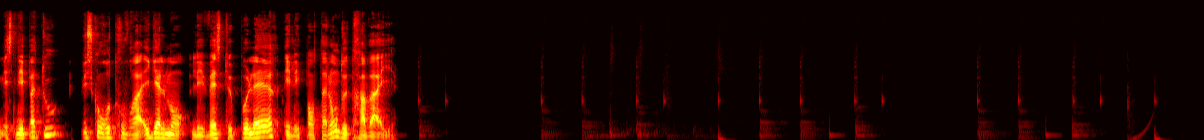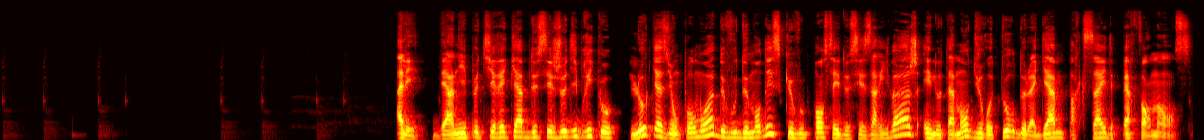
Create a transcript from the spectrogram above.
Mais ce n'est pas tout, puisqu'on retrouvera également les vestes polaires et les pantalons de travail. Allez, dernier petit récap de ces jeudis bricots. L'occasion pour moi de vous demander ce que vous pensez de ces arrivages et notamment du retour de la gamme Parkside Performance.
